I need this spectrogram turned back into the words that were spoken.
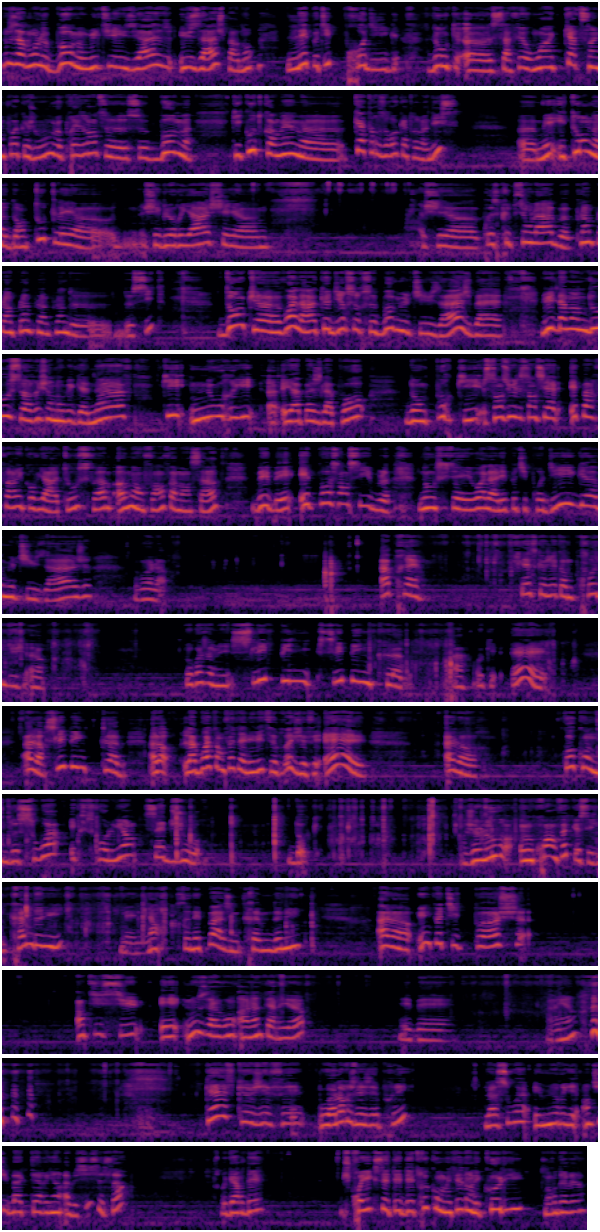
nous avons le baume multi-usage, usage, pardon, les petits prodigues. Donc euh, ça fait au moins 4-5 fois que je vous le présente, ce, baume qui coûte quand même 14,90€. Euh, mais il tourne dans toutes les... chez Gloria, chez chez Prescription Lab, plein, plein, plein, plein, plein de sites. Donc euh, voilà, que dire sur ce beau multi-usage? Ben, L'huile d'amande douce riche en oméga 9 qui nourrit euh, et apaise la peau. Donc pour qui Sans huile essentielle et parfum, il convient à tous, femmes, hommes, enfants, femmes enceintes, bébés et peau sensible. Donc c'est voilà les petits prodigues, multi-usage, voilà. Après, qu'est-ce que j'ai comme produit? Alors, pourquoi ça met Sleeping, Sleeping Club? Ah, ok. Hey Alors, Sleeping Club. Alors, la boîte, en fait, elle est vide. C'est pour ça que j'ai fait... Hey Alors, cocon de soie exfoliant 7 jours. Donc, je l'ouvre. On croit, en fait, que c'est une crème de nuit. Mais non, ce n'est pas une crème de nuit. Alors, une petite poche en tissu et nous avons à l'intérieur, eh ben, rien. Qu'est-ce que j'ai fait? Ou alors je les ai pris. La soie et mûrier antibactérien. Ah ben si, c'est ça. Regardez. Je croyais que c'était des trucs qu'on mettait dans les colis. Mort de rire.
